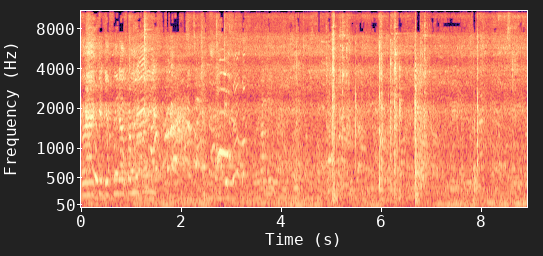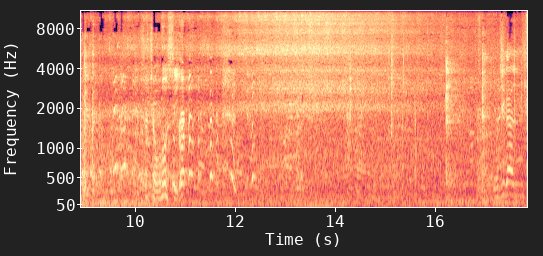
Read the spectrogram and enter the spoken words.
Go ahead, kick your feet up for me, please. Such a wussy. you guys.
